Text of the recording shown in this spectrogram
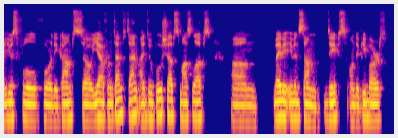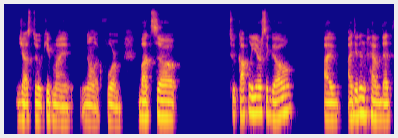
useful for the comps. So yeah, from time to time I do push-ups, muscle-ups, um, maybe even some dips on the P bars just to keep my you know like form. But uh, a couple years ago, I I didn't have that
